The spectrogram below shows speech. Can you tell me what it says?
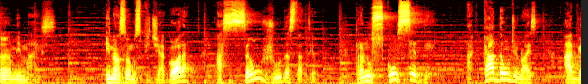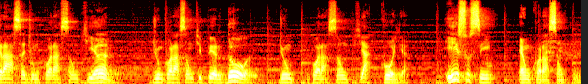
ame mais. E nós vamos pedir agora a São Judas Tadeu para nos conceder a cada um de nós a graça de um coração que ame, de um coração que perdoa, de um coração que acolha. Isso sim é um coração puro.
